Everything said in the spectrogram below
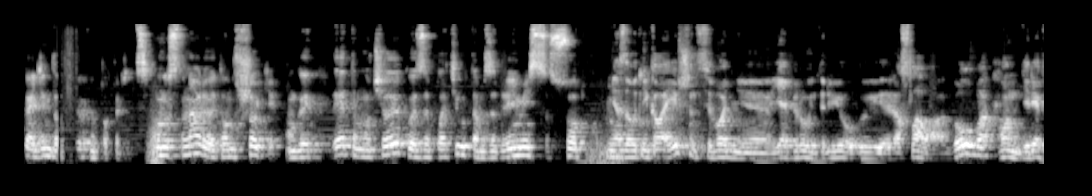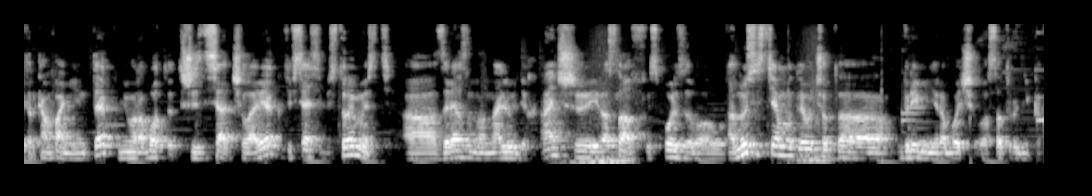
один долбоеб попадется. Он устанавливает, он в шоке. Он говорит, этому человеку я заплатил там за две месяца сотку. Меня зовут Николай Ившин. Сегодня я беру интервью у Ярослава Голуба. Он директор компании Intec. У него работает 60 человек. И вся себестоимость а, завязана на людях. Раньше Ярослав использовал одну систему для учета времени рабочего сотрудников.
